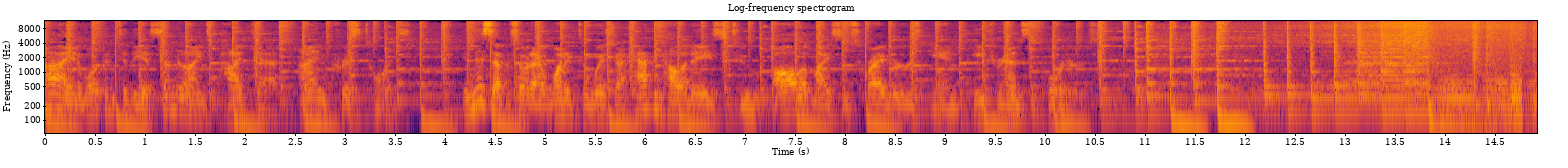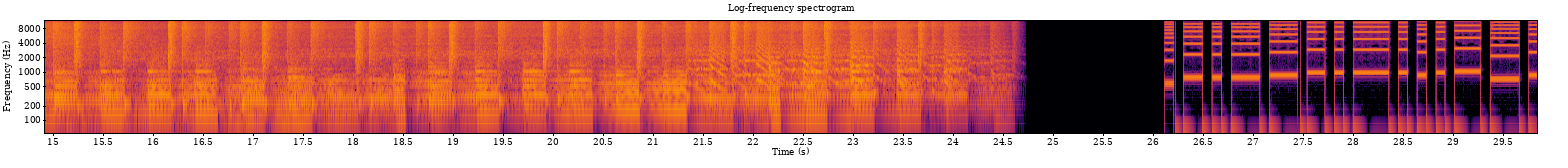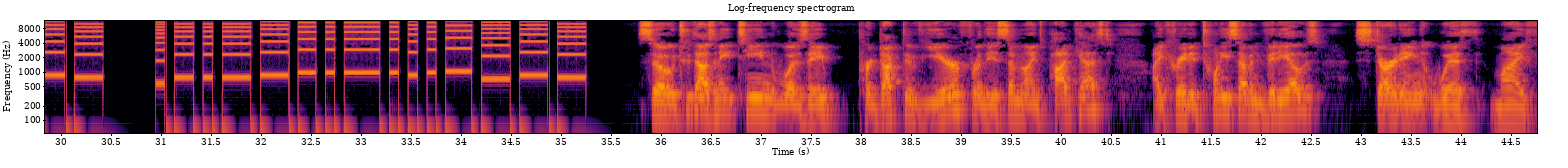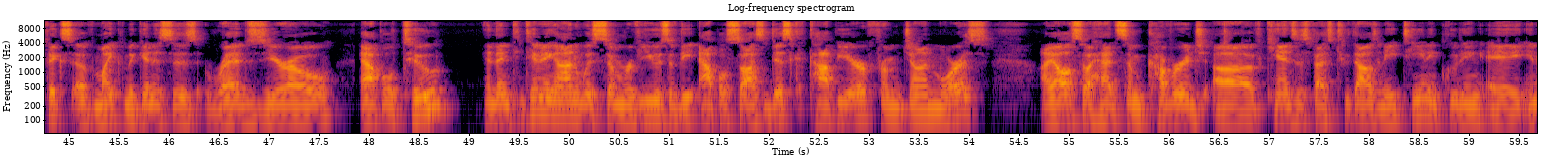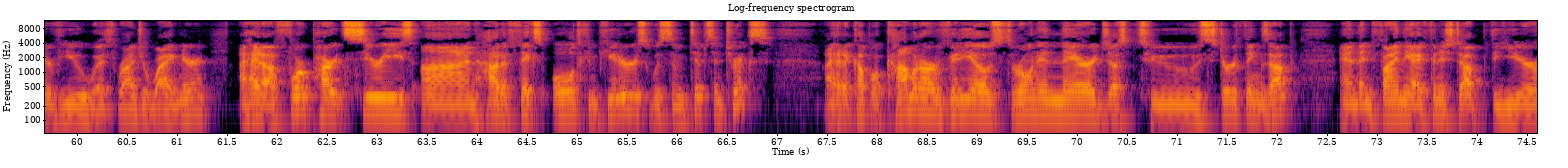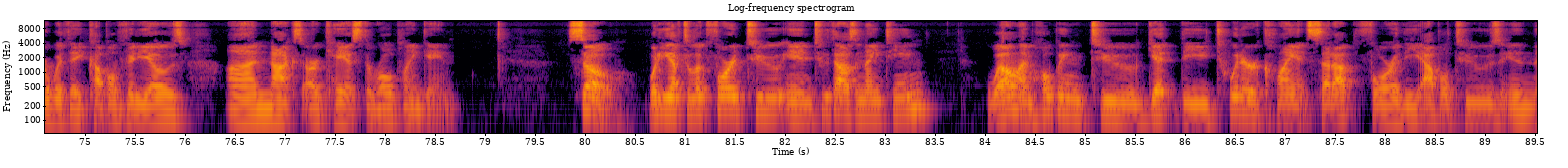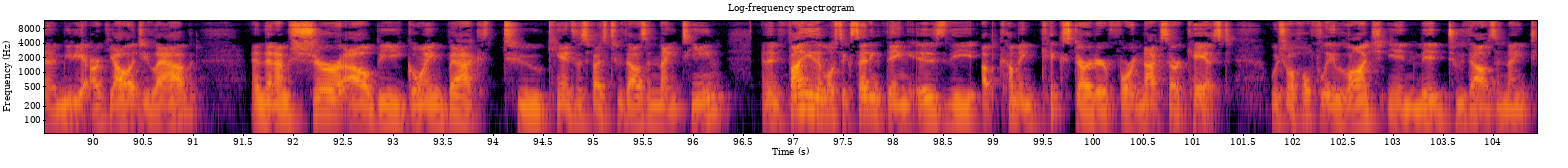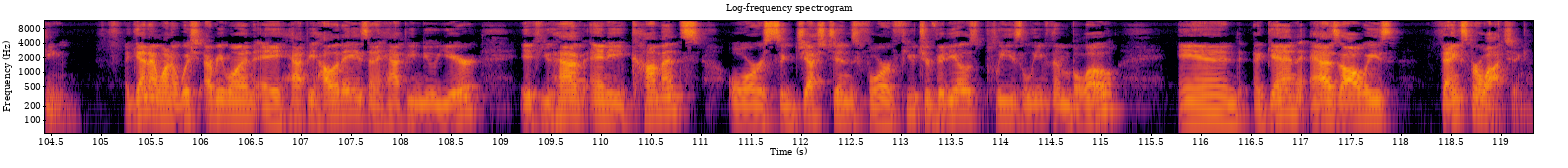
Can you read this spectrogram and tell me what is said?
Hi, and welcome to the Assembly Lines Podcast. I'm Chris Torrence. In this episode, I wanted to wish a happy holidays to all of my subscribers and Patreon supporters. So 2018 was a productive year for the Assembly Lines podcast. I created 27 videos, starting with my fix of Mike Maginnis's Rev Zero Apple II, and then continuing on with some reviews of the applesauce disc copier from John Morris. I also had some coverage of Kansas Fest 2018, including a interview with Roger Wagner I had a four part series on how to fix old computers with some tips and tricks. I had a couple Commodore videos thrown in there just to stir things up. And then finally, I finished up the year with a couple videos on Nox Archaist, the role-playing game. So, what do you have to look forward to in 2019? Well, I'm hoping to get the Twitter client set up for the Apple IIs in the Media Archaeology Lab. And then I'm sure I'll be going back to Kansas Fest 2019. And then finally, the most exciting thing is the upcoming Kickstarter for Nox Archaist, which will hopefully launch in mid 2019. Again, I want to wish everyone a happy holidays and a happy new year. If you have any comments or suggestions for future videos, please leave them below. And again, as always, thanks for watching.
